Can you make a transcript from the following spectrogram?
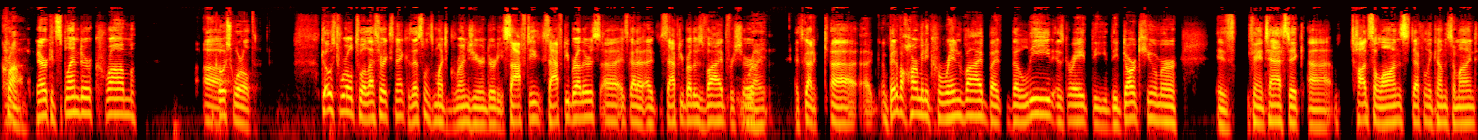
Crumb, uh, American Splendor, Crumb, uh, Ghost World, Ghost World to a lesser extent because this one's much grungier and dirty. Softy, Softy Brothers. Uh, it's got a, a Safdie Brothers vibe for sure. Right. It's got a, uh, a, a, bit of a Harmony Korine vibe, but the lead is great. The the dark humor is fantastic. Uh, Todd Solondz definitely comes to mind.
